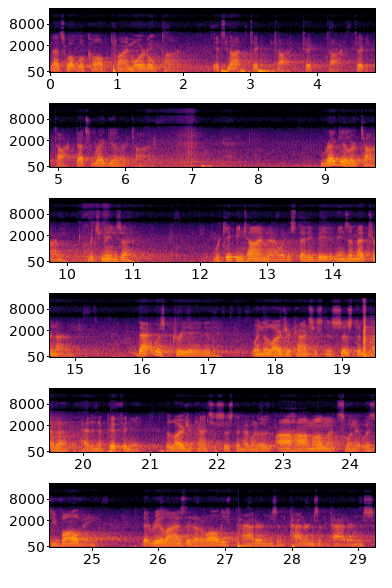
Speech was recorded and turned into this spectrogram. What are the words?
That's what we'll call primordial time. It's not tick tock, tick tock, tick tock. That's regular time. Regular time, which means a, we're keeping time now with a steady beat, it means a metronome. That was created when the larger consciousness system had, a, had an epiphany. The larger conscious system had one of those aha moments when it was evolving that realized that out of all these patterns and patterns of patterns,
